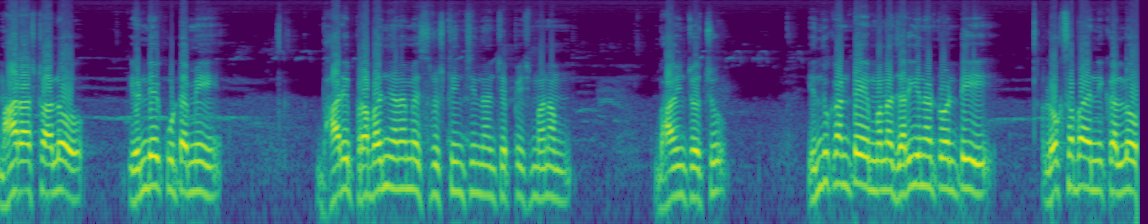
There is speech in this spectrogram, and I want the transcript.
మహారాష్ట్రలో ఎండే కూటమి భారీ ప్రభంజనమే సృష్టించిందని చెప్పేసి మనం భావించవచ్చు. ఎందుకంటే మొన్న జరిగినటువంటి లోక్సభ ఎన్నికల్లో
